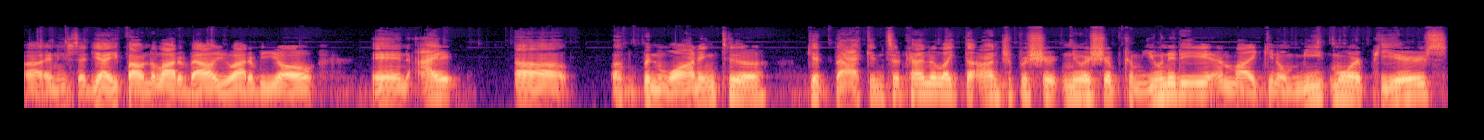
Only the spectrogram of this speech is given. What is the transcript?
uh, and he said, yeah, he found a lot of value out of EO. And I uh, have been wanting to get back into kind of like the entrepreneurship community and like, you know, meet more peers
